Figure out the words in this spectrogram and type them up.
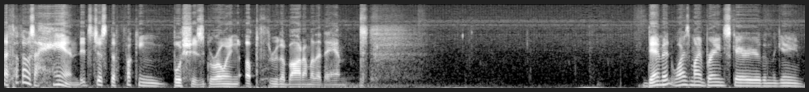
I thought that was a hand. It's just the fucking bushes growing up through the bottom of the damn... Damn it, why is my brain scarier than the game?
